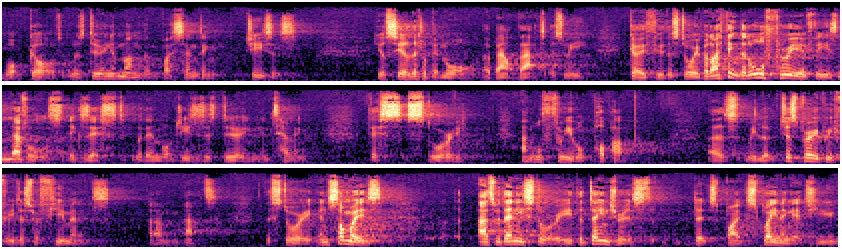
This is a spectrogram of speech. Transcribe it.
what God was doing among them by sending Jesus. You'll see a little bit more about that as we go through the story. But I think that all three of these levels exist within what Jesus is doing in telling this story. And all three will pop up as we look just very briefly, just for a few minutes, um, at the story. In some ways, as with any story, the danger is that by explaining it, you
